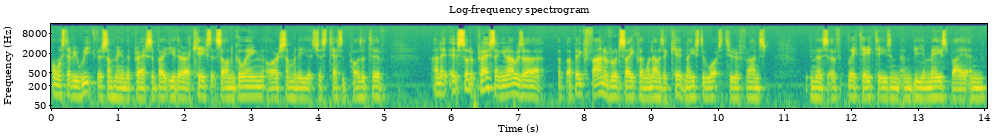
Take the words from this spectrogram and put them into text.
almost every week there's something in the press about either a case that's ongoing or somebody that's just tested positive. And it, it's so depressing. You know, I was a, a, a, big fan of road cycling when I was a kid, and I used to watch the Tour de France in the sort of late 80s and, and be amazed by it. And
